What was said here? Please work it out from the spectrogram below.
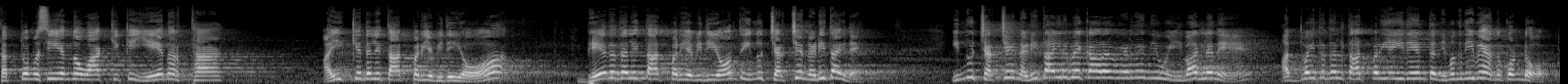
ತತ್ವಮಸಿ ಅನ್ನೋ ವಾಕ್ಯಕ್ಕೆ ಏನರ್ಥ? ಐಕ್ಯದಲ್ಲಿ ತಾತ್ಪರ್ಯವಿದೆಯೋ, ಭೇದದಲ್ಲಿ ತಾತ್ಪರ್ಯವಿದೆಯೋ ಅಂತ ಇನ್ನೂ ಚರ್ಚೆ ನಡೀತಾ ಇದೆ. ಇನ್ನೂ ಚರ್ಚೆ ನಡೀತಾ ಇರಬೇಕಾದ್ರೆ ನೀವು ಇವಾಗಲೇ ಅದ್ವೈತದಲ್ಲಿ ತಾತ್ಪರ್ಯ ಇದೆ ಅಂತ ನಿಮಗೆ ನೀವೇ ಅಂದ್ಕೊಂಡು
